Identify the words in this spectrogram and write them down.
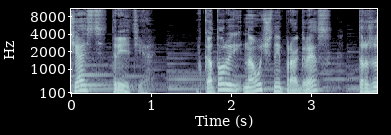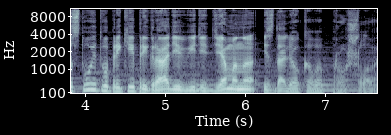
Часть третья, в которой научный прогресс торжествует вопреки преграде в виде демона из далекого прошлого.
